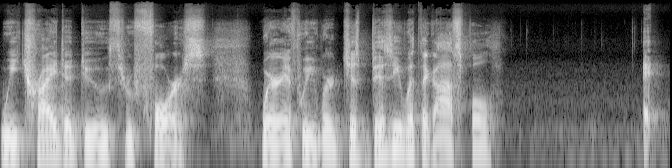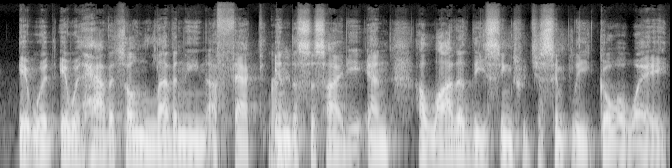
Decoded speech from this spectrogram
we try to do through force, where if we were just busy with the gospel, it- would it would have its own leavening effect in the society, and a lot of these things would just simply go away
